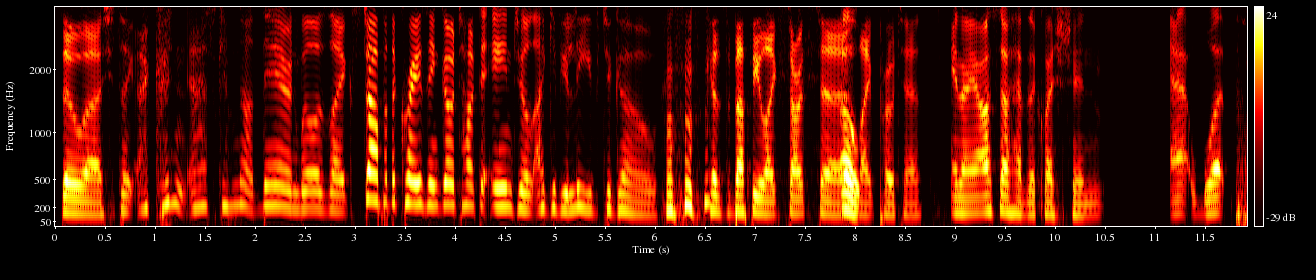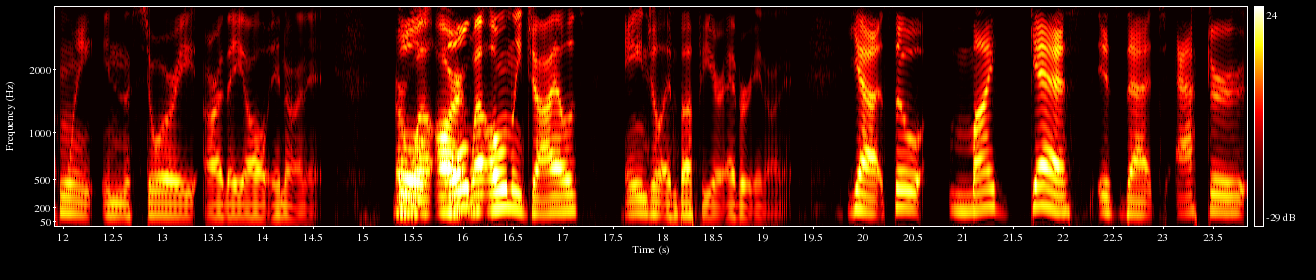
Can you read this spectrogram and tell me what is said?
So uh, she's like, I couldn't ask him not there, and Will is like, stop with the crazy and go talk to Angel. I give you leave to go, because Buffy like starts to Oh. like protest. And I also have the question: At what point in the story are they all in on it? Or Well, well, are, on- well, only Giles, Angel, and Buffy are ever in on it. Yeah. So my guess is that after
